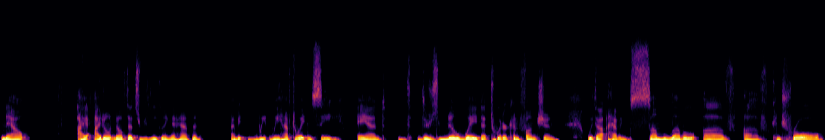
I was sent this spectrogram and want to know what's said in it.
Now, I, I don't know if that's really going to happen. I mean, we, we have to wait and see. And th- there's no way that Twitter can function without having some level of, of control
